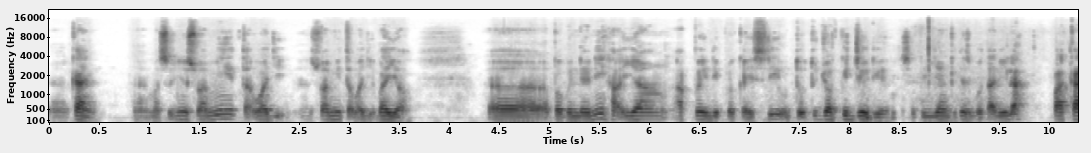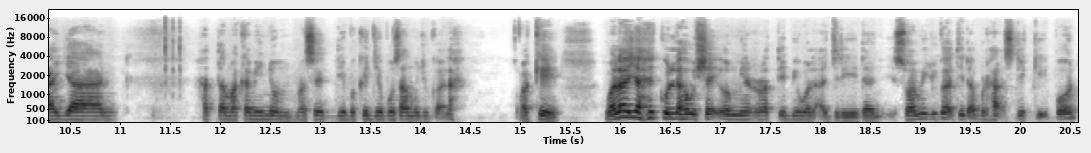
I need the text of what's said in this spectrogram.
Ha, kan? Ha, maksudnya suami tak wajib suami tak wajib bayar. Uh, apa benda ni? Hak yang apa yang diperlukan isteri untuk tujuan kerja dia. Seperti yang kita sebut tadi lah. Pakaian hatta makan minum. Masa dia bekerja pun sama jugalah. Okey wala yahikul lahu syai'un min ratibi wal ajri. Dan suami juga tidak berhak sedikit pun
